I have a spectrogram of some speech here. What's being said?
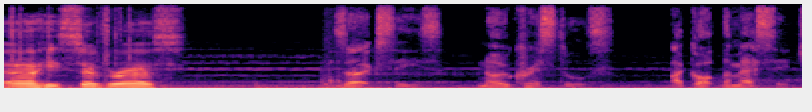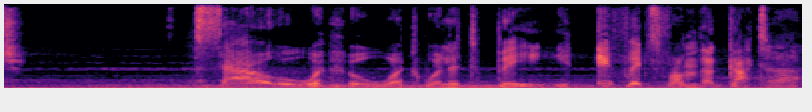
Oh, he's so gross. Xerxes, no crystals. I got the message. So, what will it be? If it's from the gutter,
